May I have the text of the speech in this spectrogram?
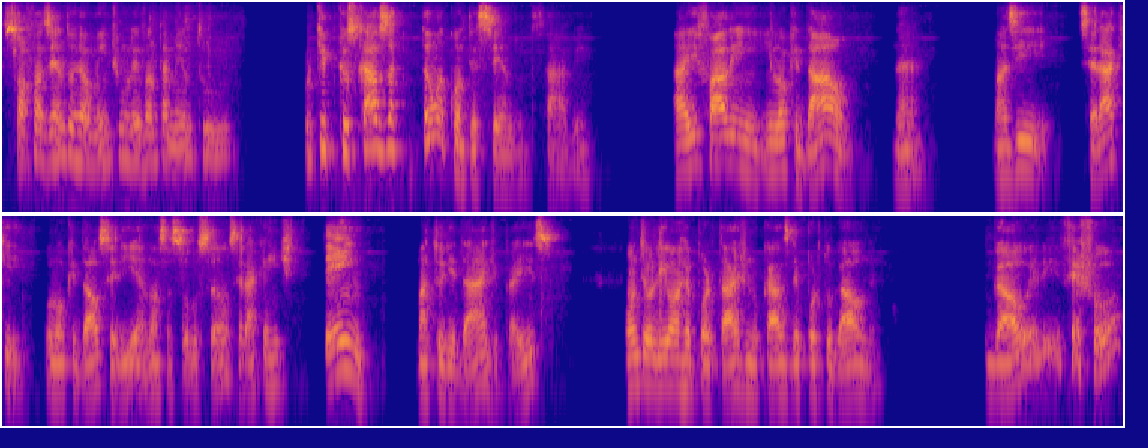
Só fazendo realmente um levantamento, porque, porque os casos estão acontecendo, sabe? Aí fala em, em lockdown, né? Mas e será que o lockdown seria a nossa solução? Será que a gente tem maturidade para isso? Ontem eu li uma reportagem no caso de Portugal, né? Portugal, ele fechou,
